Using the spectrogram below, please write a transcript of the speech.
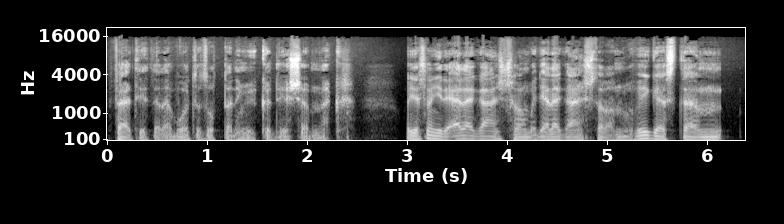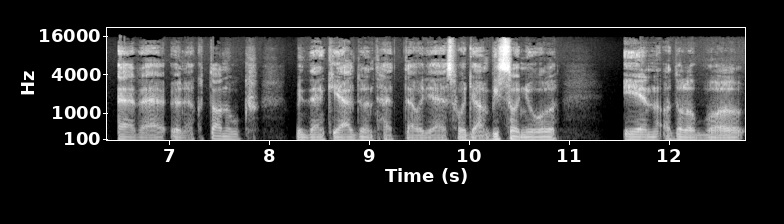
feltétele volt az ottani működésemnek. Hogy ezt mennyire elegánsan vagy elegánstalanul végeztem, erre önök tanúk, mindenki eldönthette, hogy ez hogyan viszonyul. Én a dologból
